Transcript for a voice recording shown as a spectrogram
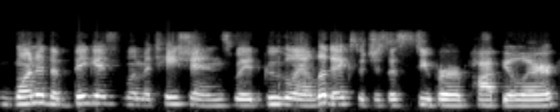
one of the biggest limitations with Google Analytics, which is a super popular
